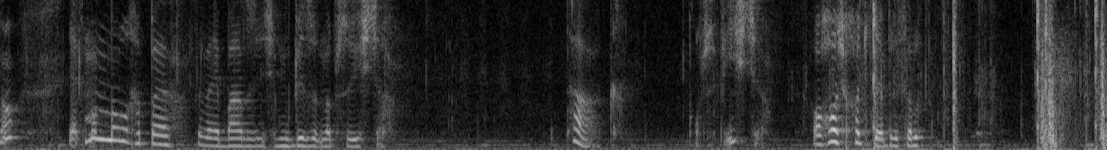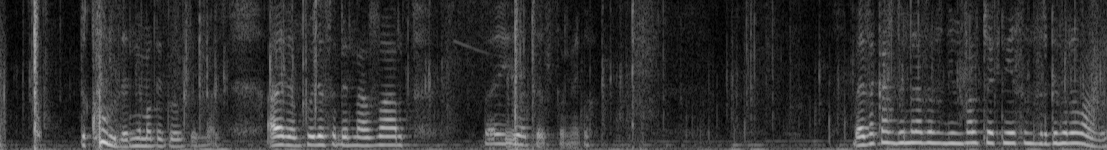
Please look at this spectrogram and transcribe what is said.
No, jak mam mało HP, to najbardziej się mu bierze na przyjścia. Tak, oczywiście. O, chodź, chodź tutaj, Pilson. To kurde, nie mogę go już znać. Ale wiem, pójdę sobie na warp, no i lecę już po niego. Bo ja za każdym razem z nim walczę, jak nie jestem zregenerowany.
